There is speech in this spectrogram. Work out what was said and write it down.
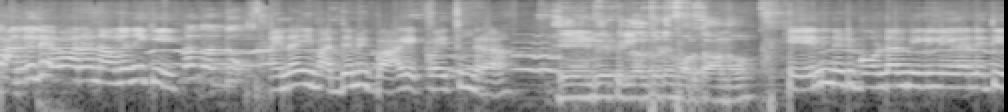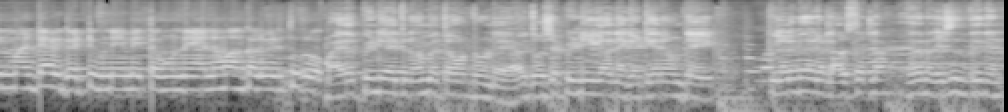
కళ్ళు లేవారా నవలనికి అయినా ఈ మధ్య మీకు బాగా ఎక్కువైతుందిరా. ఏంటిది పిల్లలతోటే మొడతా ఉన్నావు? ఏ నిన్నటి బోండాలు మిగిలినాయి కానీ తినమంటే అవి గట్టిగా ఉన్నాయి మెత్తగా ఉన్నాయి అన్న వంకలు పెడుతురు మైదా పిండి అయితే మెత్తగా ఉంటుండే. అవి దోశ పిండి కదా గట్టిగానే ఉంటాయి పిల్లల మీద అట్లా అరుస్తే ఎట్లా? ఏదైనా చేసింది నేను?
